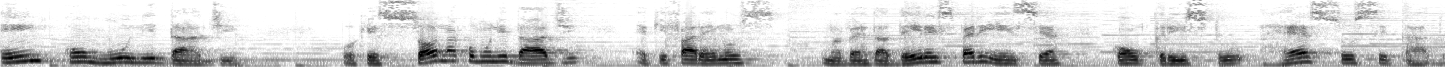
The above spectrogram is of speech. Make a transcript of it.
em comunidade. Porque só na comunidade é que faremos uma verdadeira experiência com o Cristo ressuscitado.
